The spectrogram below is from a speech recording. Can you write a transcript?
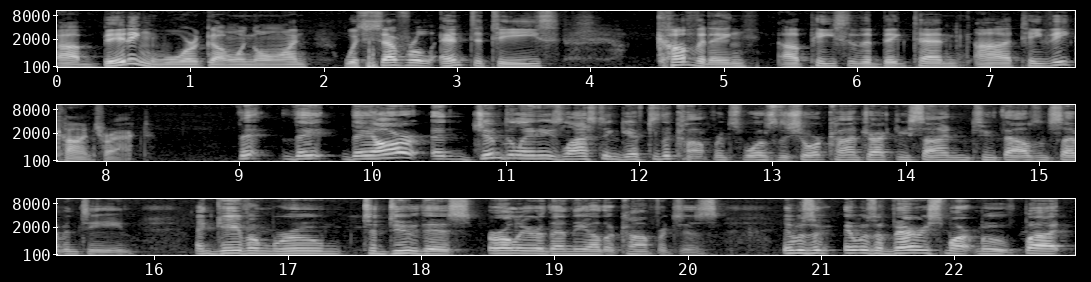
a bidding war going on with several entities coveting a piece of the Big Ten uh, TV contract. They, they, they are. Uh, Jim Delany's lasting gift to the conference was the short contract he signed in 2017 and gave him room to do this earlier than the other conferences. It was a it was a very smart move, but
